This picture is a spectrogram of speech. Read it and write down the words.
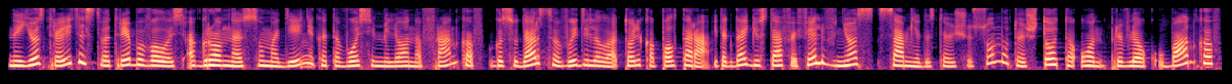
На ее строительство требовалась огромная сумма денег, это 8 миллионов франков. Государство выделило только полтора. И тогда Гюстав Эфель внес сам недостающую сумму, то есть что-то он привлек у банков,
